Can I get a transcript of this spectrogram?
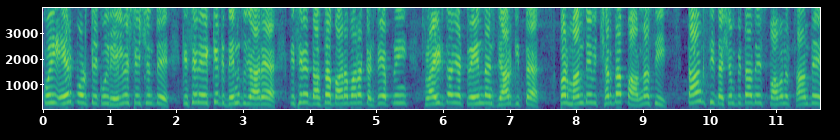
ਕੋਈ 에ਅਰਪੋਰਟ ਤੇ, ਕੋਈ ਰੇਲਵੇ ਸਟੇਸ਼ਨ ਤੇ, ਕਿਸੇ ਨੇ ਇੱਕ ਇੱਕ ਦਿਨ ਗੁਜ਼ਾਰਿਆ ਕਿਸੇ ਨੇ 10-10 12-12 ਘੰਟੇ ਆਪਣੀ ਫਲਾਈਟ ਦਾ ਜਾਂ ਟ੍ਰੇਨ ਦਾ ਇੰਤਜ਼ਾਰ ਕੀਤਾ ਪਰ ਮਨ ਦੇ ਵਿੱਚ ਸ਼ਰਧਾ ਭਾਵਨਾ ਸੀ ਤਾਂਗ ਸੀ ਦਸ਼ਮ ਪਿਤਾ ਦੇ ਇਸ ਪਾਵਨ ਸਥਾਨ ਦੇ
